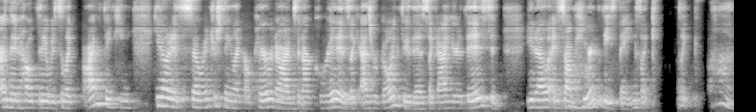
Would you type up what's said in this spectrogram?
and then hope that it was so like I'm thinking, you know, and it's so interesting, like our paradigms and our grids, like as we're going through this, like I hear this and you know, and so I'm mm-hmm. hearing these things like like, huh,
